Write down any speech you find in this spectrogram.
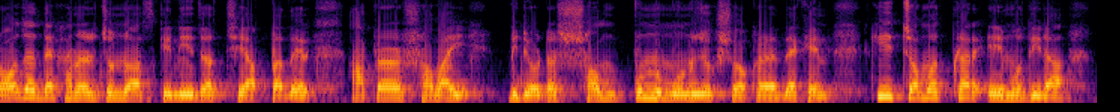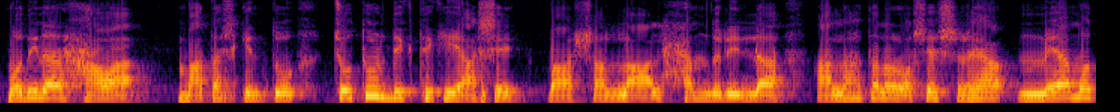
রজা দেখানোর জন্য আজকে নিয়ে যাচ্ছি আপনাদের। আপনারা সবাই ভিডিওটা সম্পূর্ণ মনোযোগ সহকারে দেখেন কি চমৎকার এই মদিনা। মদিনার হাওয়া, বাতাস কিন্তু চতুর্দিক থেকেই আসে। মাশাল্লাহ আলহামদুলিল্লাহ, আল্লাহ তালার অশেষ নেয়ামত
